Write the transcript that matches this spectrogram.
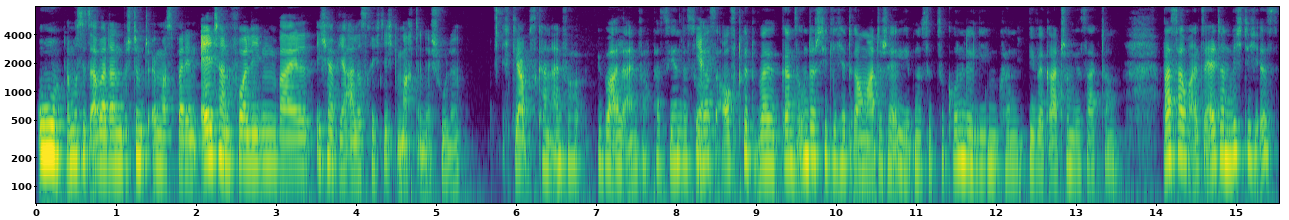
oh, da muss jetzt aber dann bestimmt irgendwas bei den Eltern vorliegen, weil ich habe ja alles richtig gemacht in der Schule. Ich glaube, es kann einfach überall einfach passieren, dass sowas ja. auftritt, weil ganz unterschiedliche traumatische Erlebnisse zugrunde liegen können, wie wir gerade schon gesagt haben. Was auch als Eltern wichtig ist,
